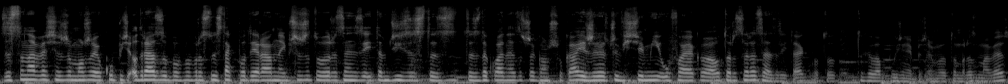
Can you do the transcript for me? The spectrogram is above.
zastanawia się, że może ją kupić od razu, bo po prostu jest tak podjarany i przeczytał recenzję i tam Jesus to jest, to jest dokładnie to, czego on szuka, jeżeli oczywiście mi ufa jako autorce recenzji, tak? Bo to, to chyba później będziemy o tym rozmawiać.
